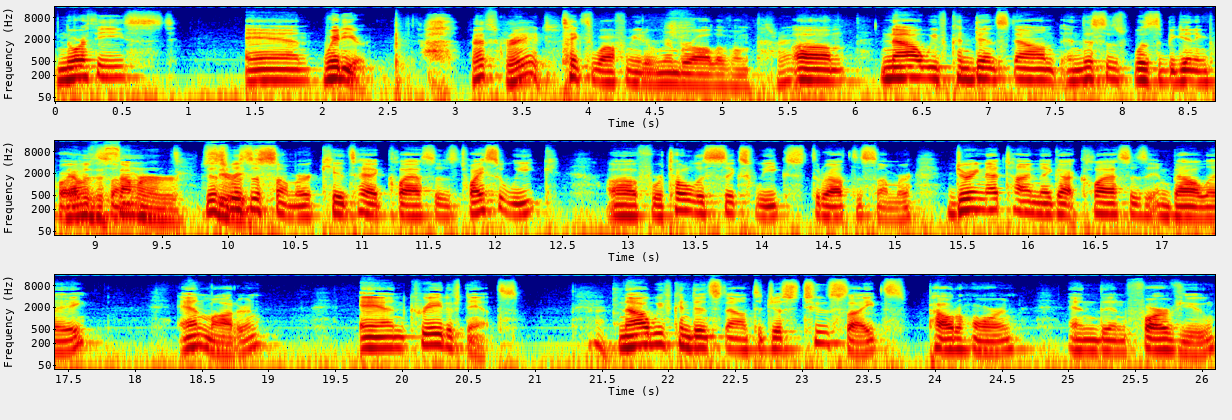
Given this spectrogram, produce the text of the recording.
Northeast, and Whittier. That's great. Takes a while for me to remember all of them. Um, now we've condensed down, and this is, was the beginning part That was the the summer This was the summer. Kids had classes twice a week uh, for a total of six weeks throughout the summer. During that time, they got classes in ballet and modern and creative dance. Hmm. Now we've condensed down to just two sites, Powderhorn and then Farview,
